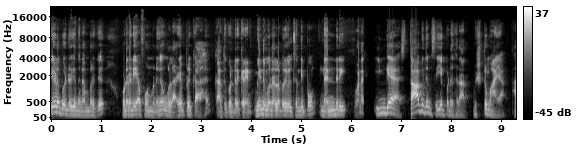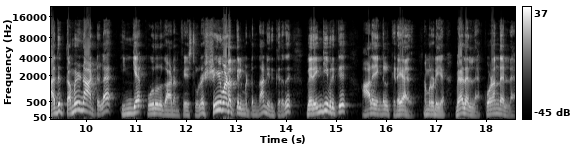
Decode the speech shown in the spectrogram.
கீழே போயிட்டு இருக்க இந்த நம்பருக்கு உடனடியாக ஃபோன் பண்ணுங்கள் உங்கள் அழைப்பிற்காக காத்து கொண்டிருக்கிறேன் மீண்டும் ஒரு நல்ல பதிவில் சந்திப்போம். நன்றி வணக்கம். இங்கே ஸ்தாபிதம் செய்யப்படுகிறார் விஷ்ணுமாயா அது தமிழ்நாட்டில் இங்கே போரூர் கார்டன் ஃபேஸ்டிவலில் ஸ்ரீமடத்தில் மட்டும்தான் இருக்கிறது. வேற எங்கேயும் இவருக்கு ஆலயங்கள் கிடையாது. நம்மளுடைய வேலை இல்லை குழந்தை இல்லை.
